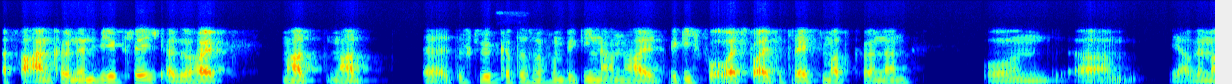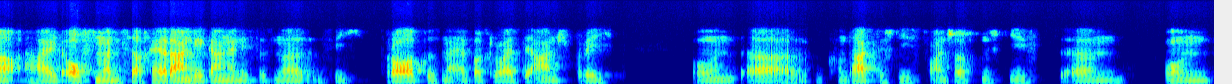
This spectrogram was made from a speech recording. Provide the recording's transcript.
erfahren können wirklich. Also halt, man hat, man hat äh, das Glück gehabt, dass man von Beginn an halt wirklich vor Ort Leute treffen hat können. Und ähm, ja, wenn man halt offen an die Sache herangegangen ist, dass man sich traut, dass man einfach Leute anspricht und äh, Kontakte schließt, Freundschaften schließt ähm, und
